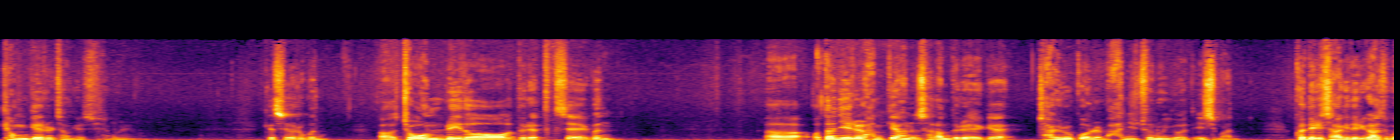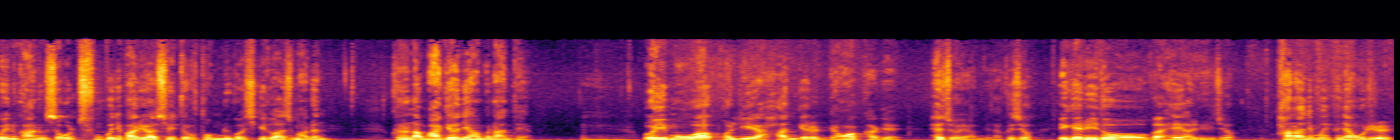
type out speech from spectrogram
경계를 정해주시는 거예요. 그래서 여러분 어, 좋은 리더들의 특색은 어, 어떤 일을 함께 하는 사람들에게 자율권을 많이 주는 것이지만 그들이 자기들이 가지고 있는 가능성을 충분히 발휘할 수 있도록 돕는 것이기도 하지만은 그러나 막연히 하면 안 돼요. 의무와 권리의 한계를 명확하게 해줘야 합니다. 그죠? 이게 리더가 해야 할 일이죠. 하나님은 그냥 우리를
